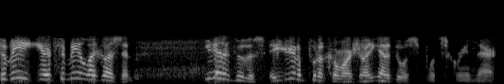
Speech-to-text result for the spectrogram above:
To me, you're to me like listen. You got to do this. You're going to put a commercial. You got to do a split screen there,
